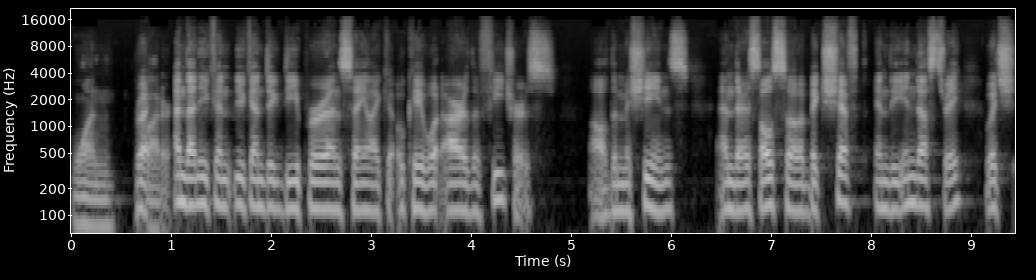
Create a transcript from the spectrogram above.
one right. provider. And then you can you can dig deeper and say like, okay, what are the features of the machines? And there's also a big shift in the industry, which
